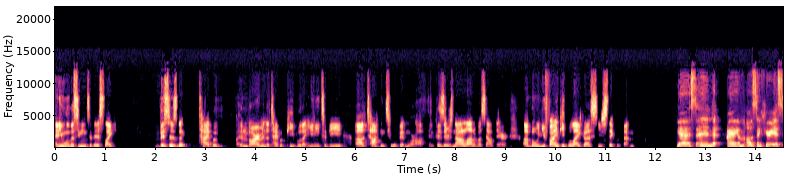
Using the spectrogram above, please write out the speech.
Anyone listening to this, like this is the type of environment, the type of people that you need to be uh, talking to a bit more often because there's not a lot of us out there. Uh, but when you find people like us, you stick with them. Yes, and I am also curious.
